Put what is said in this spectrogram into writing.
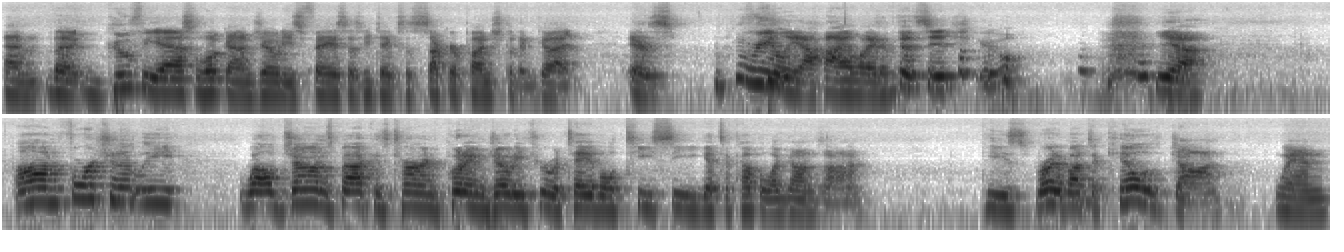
And the goofy ass look on Jody's face as he takes a sucker punch to the gut is really a highlight of this issue. yeah. Unfortunately, while John's back is turned, putting Jody through a table, TC gets a couple of guns on him. He's right about to kill John when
